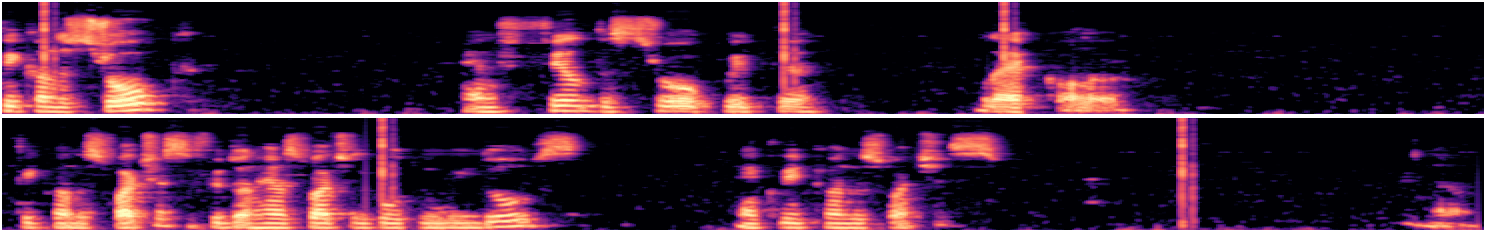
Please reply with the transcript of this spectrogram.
Click on the stroke and fill the stroke with the black color. Click on the swatches. If you don't have swatches, go to Windows and click on the swatches. Now,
